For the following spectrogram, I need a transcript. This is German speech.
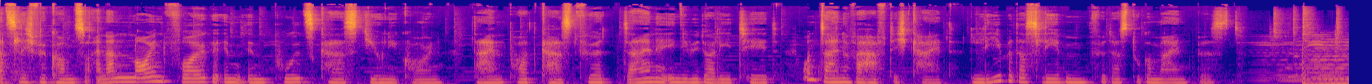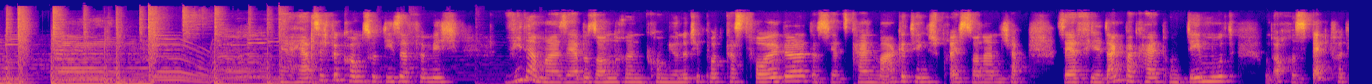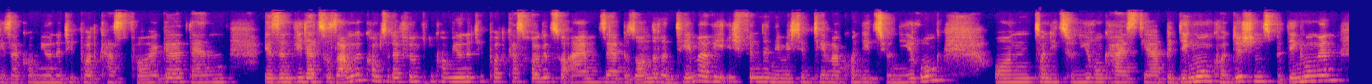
herzlich willkommen zu einer neuen Folge im Impulscast Unicorn, dein Podcast für deine Individualität und deine Wahrhaftigkeit. Liebe das Leben, für das du gemeint bist. Ja, herzlich willkommen zu dieser für mich wieder mal sehr besonderen Community-Podcast-Folge. Das ist jetzt kein Marketing-Sprech, sondern ich habe sehr viel Dankbarkeit und Demut und auch Respekt vor dieser Community-Podcast-Folge, denn wir sind wieder zusammengekommen zu der fünften Community-Podcast-Folge zu einem sehr besonderen Thema, wie ich finde, nämlich dem Thema Konditionierung. Und Konditionierung heißt ja Bedingungen, Conditions, Bedingungen.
